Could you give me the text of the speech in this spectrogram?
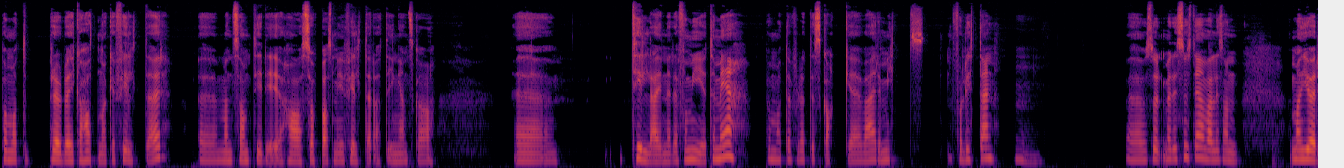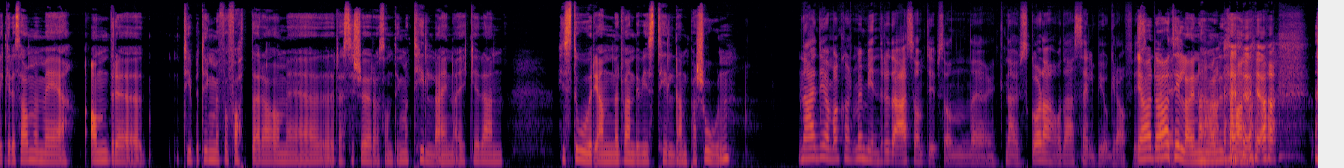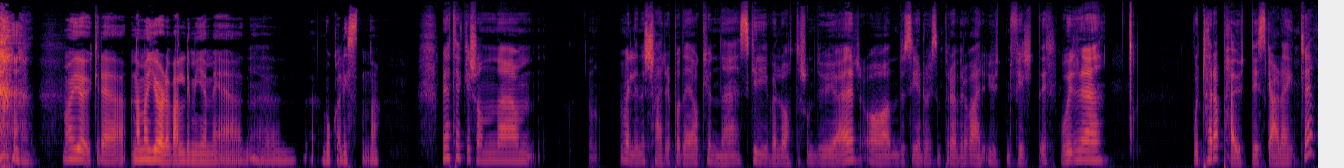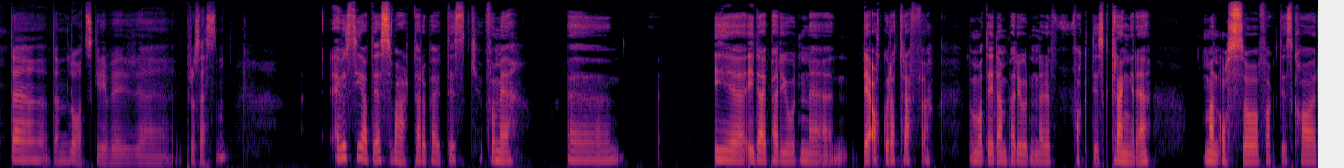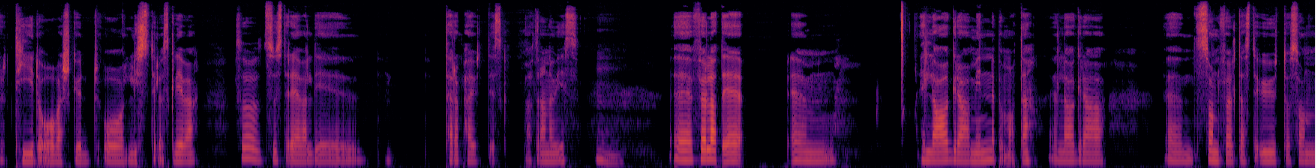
på en måte prøvd å ikke ha hatt noe filter, uh, men samtidig ha såpass mye filter at ingen skal tilegne det for mye til meg, på en måte, for det skal ikke være mitt for lytteren. Mm. Eh, så, men jeg syns det er en veldig sånn Man gjør ikke det samme med andre type ting med forfattere og med regissører og sånne ting. Man tilegner ikke den historien nødvendigvis til den personen. Nei, det gjør man kanskje, med mindre det er sånn type sånn eh, Knausgård, da, og det er selvbiografisk. Ja, da tilegner man det til han. ja. Man gjør jo ikke det Nei, man gjør det veldig mye med eh, vokalisten, da. Men jeg tenker sånn eh, veldig nysgjerrig på det å kunne skrive låter som du gjør, og du sier du liksom prøver å være uten filter. Hvor, eh, hvor terapeutisk er det egentlig, det, den låtskriverprosessen? Jeg vil si at det er svært terapeutisk for meg. Uh, i, I de periodene det akkurat treffer. På en måte i den perioden der jeg faktisk trenger det, men også faktisk har tid og overskudd og lyst til å skrive. Så syns jeg det er veldig terapeutisk på et eller annet vis. Mm. Jeg føler at jeg um, Jeg lagrer minnet, på en måte. Jeg lagrer um, Sånn føltes det ut, og sånn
